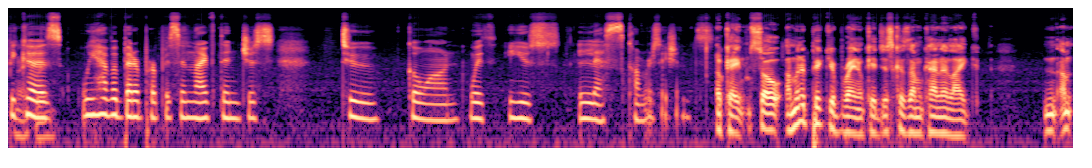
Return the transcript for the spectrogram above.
Because we have a better purpose in life than just to go on with useless conversations. Okay, so I'm gonna pick your brain, okay, just because I'm kind of like, I'm.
